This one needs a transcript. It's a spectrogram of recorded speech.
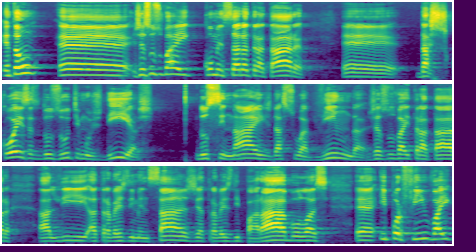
Então, é, Jesus vai começar a tratar é, das coisas dos últimos dias, dos sinais da sua vinda. Jesus vai tratar ali através de mensagens, através de parábolas, é, e por fim vai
